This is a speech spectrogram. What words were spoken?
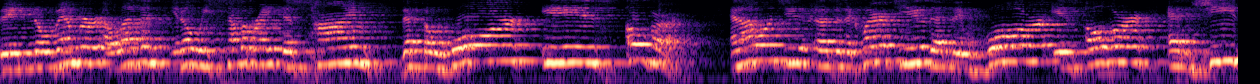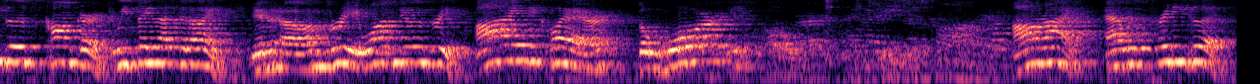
The November 11th, you know, we celebrate this time that the war is over. And I want you uh, to declare to you that the war is over and Jesus conquered. Can we say that tonight? In uh, on three, one, two, three. I declare the war is over and Jesus conquered. All right. That was pretty good.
